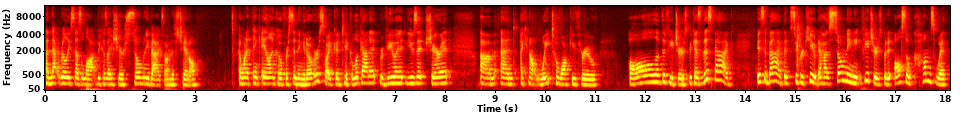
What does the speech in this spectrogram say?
And that really says a lot because I share so many bags on this channel. I want to thank Ayla Co for sending it over so I could take a look at it, review it, use it, share it. Um, and I cannot wait to walk you through all of the features because this bag is a bag that's super cute. It has so many neat features, but it also comes with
